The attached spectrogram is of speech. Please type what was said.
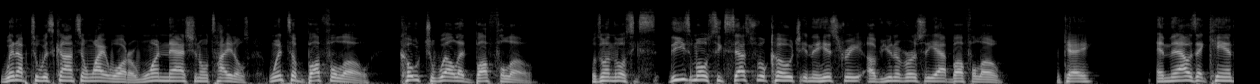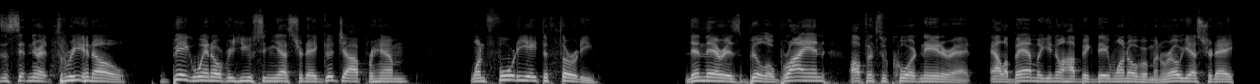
Went up to Wisconsin Whitewater, won national titles, went to Buffalo, coached well at Buffalo. Was one of the most these most successful coach in the history of University at Buffalo. Okay? And then I was at Kansas sitting there at 3 and 0. Big win over Houston yesterday. Good job for him. Won 48 to 30. Then there is Bill O'Brien, offensive coordinator at Alabama. You know how big they won over Monroe yesterday.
